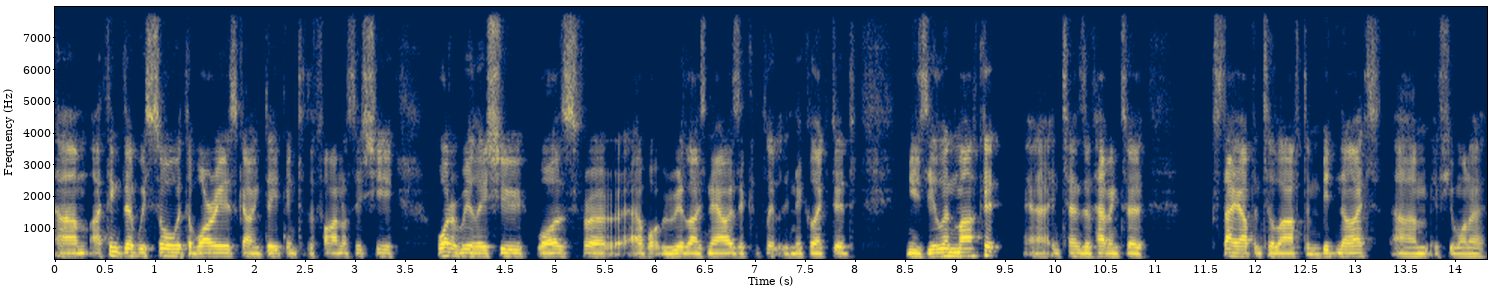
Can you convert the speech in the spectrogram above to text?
Um, I think that we saw with the Warriors going deep into the finals this year what a real issue was for uh, what we realize now is a completely neglected New Zealand market uh, in terms of having to stay up until after midnight um, if you want to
